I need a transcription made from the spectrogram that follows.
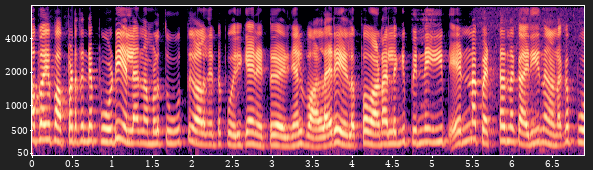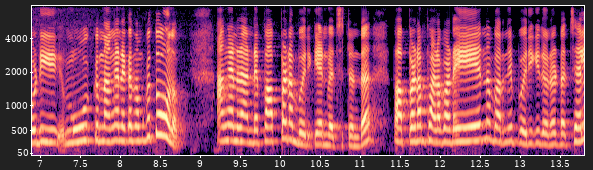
അപ്പോൾ ഈ പപ്പടത്തിന്റെ പൊടിയെല്ലാം നമ്മൾ തൂത്ത് കളഞ്ഞിട്ട് പൊരിക്കാൻ ഇട്ട് കഴിഞ്ഞാൽ വളരെ എളുപ്പമാണ്. അല്ലെങ്കിൽ പിന്നെ ഈ എണ്ണ പെട്ടെന്ന് കരിയുന്ന കണക്ക് പൊടി മൂക്കുന്ന അങ്ങനെയൊക്കെ നമുക്ക് തോന്നും. അങ്ങനെ തന്നെ പപ്പടം പൊരിക്കാൻ വെച്ചിട്ടുണ്ട്. പപ്പടം പടപടേന്ന് പറഞ്ഞ് പൊരിക്കുന്നുണ്ട് കേട്ടോ. ചില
